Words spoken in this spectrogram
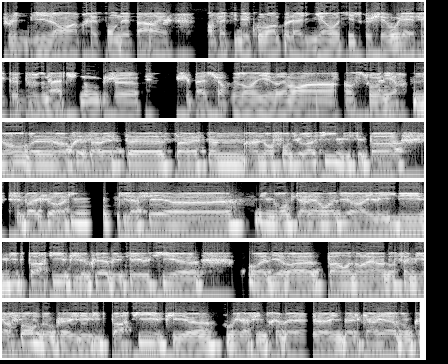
plus de 10 ans après son départ et en fait il découvre un peu la Ligue 1 aussi parce que chez vous il avait fait que 12 matchs donc je je suis pas sûr que vous en ayez vraiment un, souvenir. Non, bah, après ça reste euh, ça reste un, enfant du Racing, mais c'est pas c'est pas avec le Racing qu'il a fait euh, une grande carrière, on va dire. Il est, il est, vite parti et puis le club était aussi, euh, on va dire, pas dans, la, dans sa meilleure forme, donc il est vite parti et puis oui, il a fait une très belle une belle carrière, donc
